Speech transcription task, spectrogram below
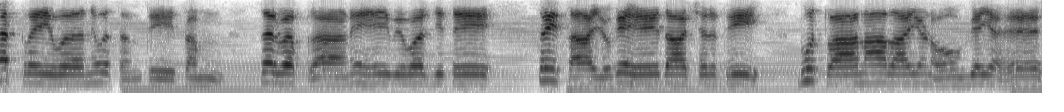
अत्रैव निवसन्ति त्वं सर्वप्राणे विवर्जिते। त्रेतायुगे दाशरथि भूत्वा नारायणो व्ययः।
